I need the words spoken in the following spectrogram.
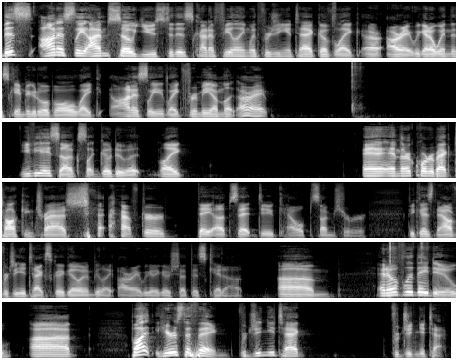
this honestly, I'm so used to this kind of feeling with Virginia Tech of like, all right, we got to win this game to go to a bowl. Like honestly, like for me, I'm like, all right, UVA sucks. Like go do it. Like, and, and their quarterback talking trash after they upset Duke helps, I'm sure, because now Virginia Tech's gonna go and be like, all right, we gotta go shut this kid up. Um, and hopefully they do. Uh, but here's the thing: Virginia Tech, Virginia Tech.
